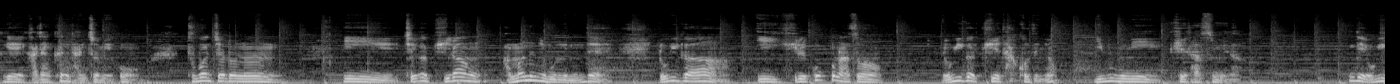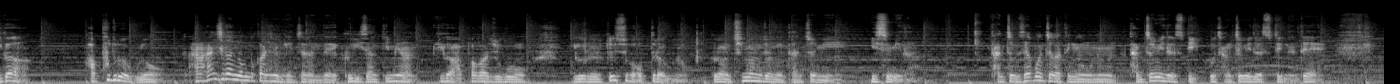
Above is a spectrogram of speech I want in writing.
그게 가장 큰 단점이고 두 번째로는 이 제가 귀랑 안 맞는지 모르겠는데 여기가 이 귀를 꽂고 나서 여기가 귀에 닿거든요. 이 부분이 귀에 닿습니다. 근데 여기가 아프더라고요. 한 1시간 정도까지는 괜찮은데 그 이상 끼면 귀가 아파가지고 이거를 낄 수가 없더라고요. 그런 치명적인 단점이 있습니다. 단점 세 번째 같은 경우는 단점이 될 수도 있고 장점이 될 수도 있는데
